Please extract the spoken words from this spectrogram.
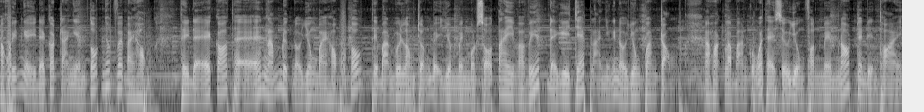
khuyến nghị để có trải nghiệm tốt nhất với bài học. Thì để có thể nắm được nội dung bài học tốt thì bạn vui lòng chuẩn bị dùm mình một sổ tay và viết để ghi chép lại những cái nội dung quan trọng. À, hoặc là bạn cũng có thể sử dụng phần mềm note trên điện thoại.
